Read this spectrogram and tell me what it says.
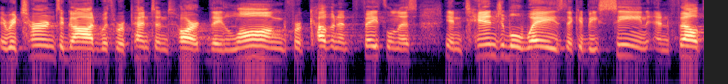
They returned to God with repentant heart. They longed for covenant faithfulness in tangible ways that could be seen and felt,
